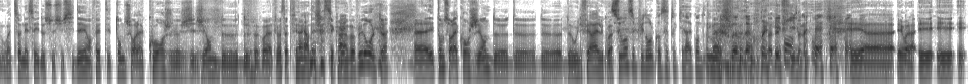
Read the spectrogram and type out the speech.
Watson essaye de se suicider en fait et tombe sur la courge gé- géante de, de- voilà tu vois ça te fait rire déjà c'est quand même un peu plus drôle tu vois euh, et tombe sur la courge géante de, de, de, de Will Ferrell quoi Souvent, c'est plus drôle quand c'est toi qui racontes que je vois vraiment Ça les dépend, ça films. dépend. et, euh, et voilà. Et, et, et,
